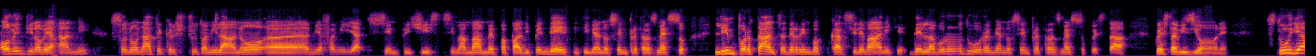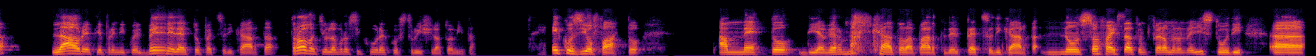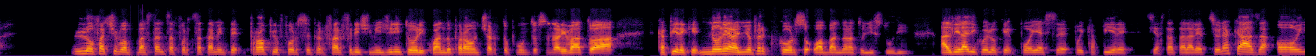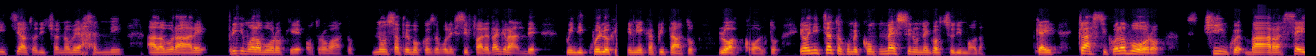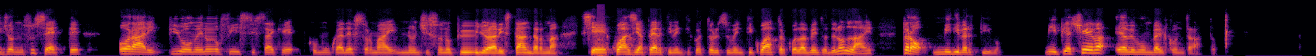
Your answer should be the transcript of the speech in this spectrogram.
Ho 29 anni, sono nato e cresciuto a Milano, uh, la mia famiglia semplicissima, mamma e papà dipendenti, mi hanno sempre trasmesso l'importanza del rimboccarsi le maniche, del lavoro duro e mi hanno sempre trasmesso questa, questa visione. Studia, laureati e prendi quel benedetto pezzo di carta, trovati un lavoro sicuro e costruisci la tua vita. E così ho fatto. Ammetto di aver mancato la parte del pezzo di carta, non sono mai stato un fenomeno negli studi, uh, lo facevo abbastanza forzatamente, proprio forse per far felici i miei genitori, quando però a un certo punto sono arrivato a capire che non era il mio percorso, ho abbandonato gli studi. Al di là di quello che puoi, essere, puoi capire sia stata la reazione a casa, ho iniziato a 19 anni a lavorare, primo lavoro che ho trovato. Non sapevo cosa volessi fare da grande, quindi quello che mi è capitato l'ho accolto. E ho iniziato come commesso in un negozio di moda. Ok? Classico lavoro, 5-6 giorni su 7, orari più o meno fissi, sai che comunque adesso ormai non ci sono più gli orari standard, ma si è quasi aperti 24 ore su 24 con l'avvento dell'online, però mi divertivo mi piaceva e avevo un bel contratto.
